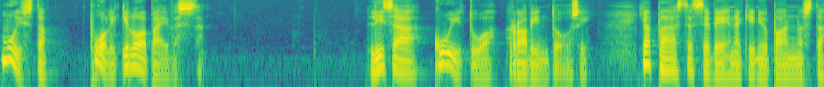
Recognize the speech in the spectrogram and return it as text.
muista puoli kiloa päivässä. Lisää kuitua ravintoosi ja päästä se vehnäkin jo pannasta,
